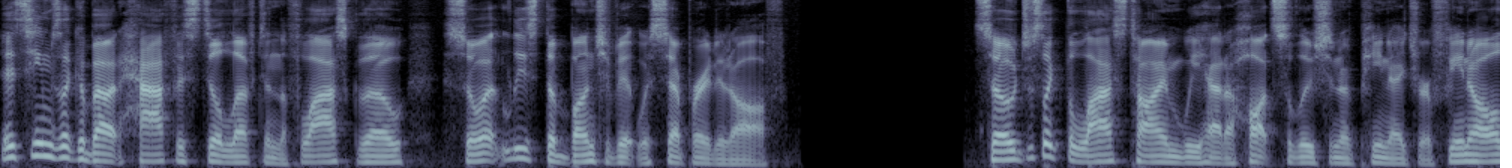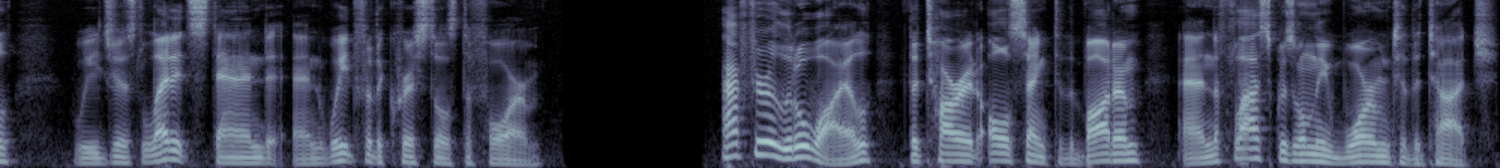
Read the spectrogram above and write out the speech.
It seems like about half is still left in the flask though, so at least a bunch of it was separated off. So just like the last time we had a hot solution of p-nitrophenol, we just let it stand and wait for the crystals to form. After a little while, the tar had all sank to the bottom, and the flask was only warm to the touch.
